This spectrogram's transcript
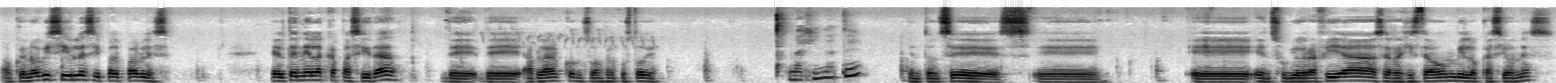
aunque no visibles y palpables. Él tenía la capacidad de, hablar con su ángel custodio. Imagínate. Entonces, eh, eh, en su biografía se registraron bilocaciones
